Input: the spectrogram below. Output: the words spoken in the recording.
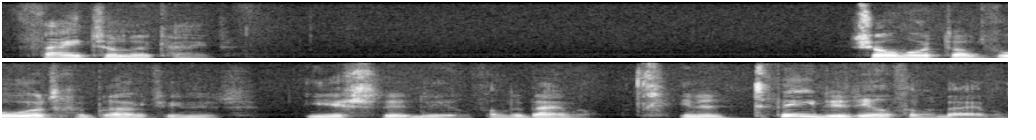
feitelijkheid. Zo wordt dat woord gebruikt in het eerste deel van de Bijbel. In het tweede deel van de Bijbel,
